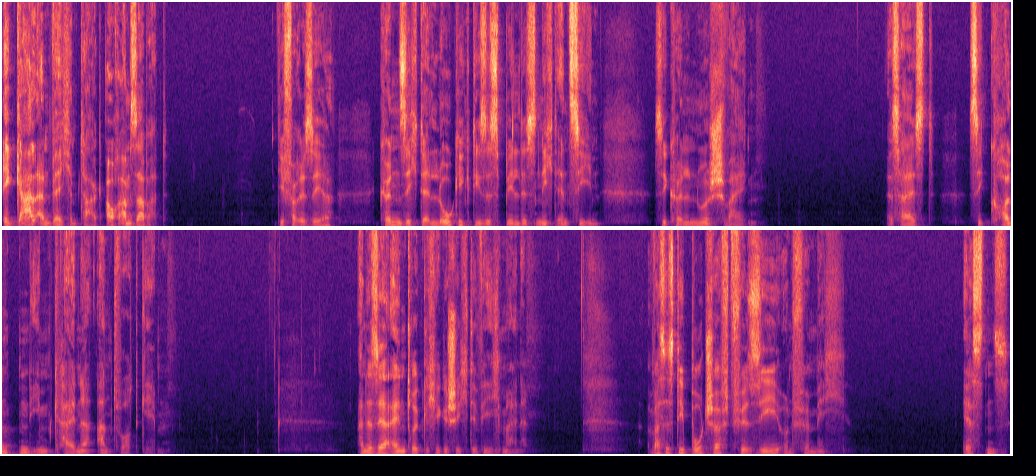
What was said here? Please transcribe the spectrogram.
egal an welchem Tag, auch am Sabbat. Die Pharisäer können sich der Logik dieses Bildes nicht entziehen. Sie können nur schweigen. Es heißt, sie konnten ihm keine Antwort geben. Eine sehr eindrückliche Geschichte, wie ich meine. Was ist die Botschaft für Sie und für mich? Erstens,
